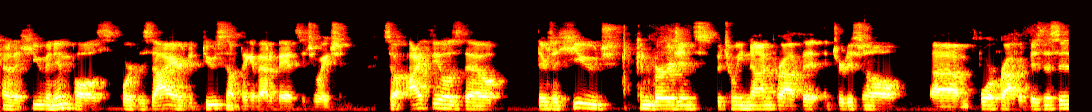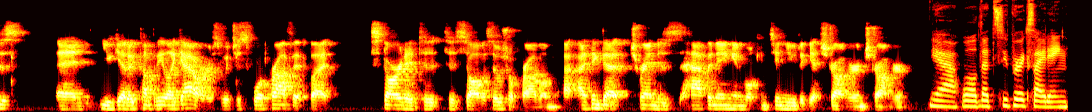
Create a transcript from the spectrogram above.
kind of the human impulse or desire to do something about a bad situation. So I feel as though there's a huge convergence between nonprofit and traditional um, for-profit businesses, and you get a company like ours, which is for-profit but started to, to solve a social problem. I, I think that trend is happening and will continue to get stronger and stronger. Yeah, well, that's super exciting.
